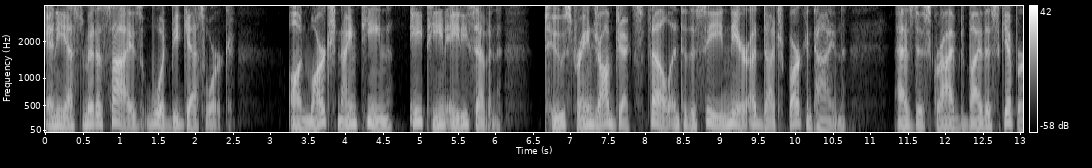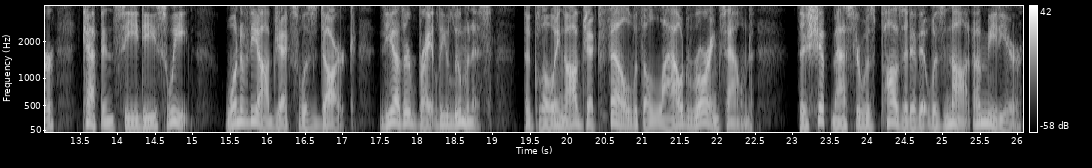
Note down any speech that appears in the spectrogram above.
any estimate of size would be guesswork. On March 19, 1887, two strange objects fell into the sea near a Dutch barkentine. As described by the skipper, Captain C. D. Sweet, one of the objects was dark the other brightly luminous. The glowing object fell with a loud roaring sound. The shipmaster was positive it was not a meteor.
